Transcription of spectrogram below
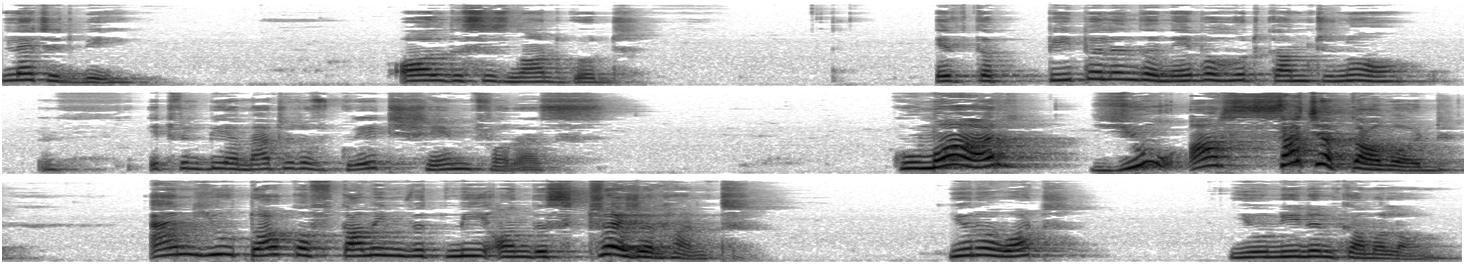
let it be. All this is not good. If the people in the neighborhood come to know, it will be a matter of great shame for us. Kumar, you are such a coward! And you talk of coming with me on this treasure hunt. You know what? You needn't come along.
